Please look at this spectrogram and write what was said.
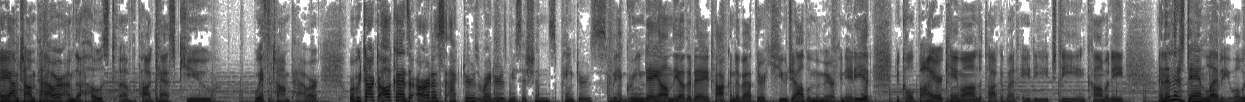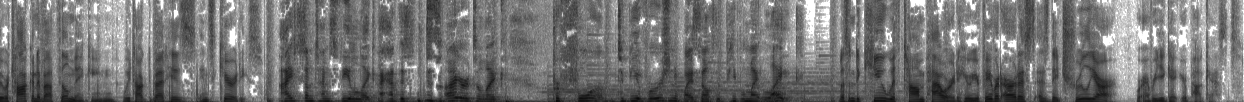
Hey, I'm Tom Power. I'm the host of the podcast Q with Tom Power, where we talk to all kinds of artists, actors, writers, musicians, painters. We had Green Day on the other day talking about their huge album American Idiot. Nicole Byer came on to talk about ADHD and comedy. And then there's Dan Levy. While we were talking about filmmaking, we talked about his insecurities. I sometimes feel like I have this desire to like perform, to be a version of myself that people might like. Listen to Q with Tom Power to hear your favorite artists as they truly are, wherever you get your podcasts.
